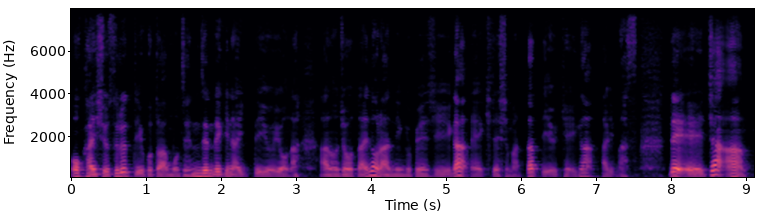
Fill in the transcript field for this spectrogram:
を回収するっていうことはもう全然できないっていうようなあの状態のランディングページが、えー、来てしまったっていう経緯があります。で、えー、じゃあ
